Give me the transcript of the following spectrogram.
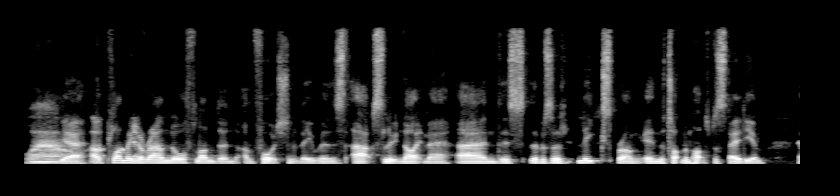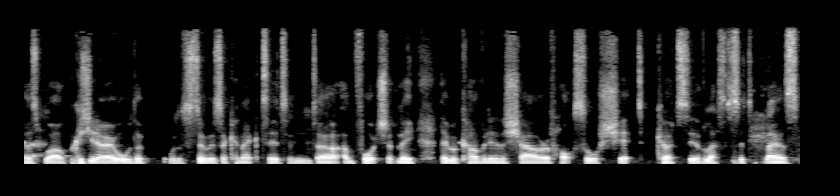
Wow. Yeah, the plumbing around North London, unfortunately, was absolute nightmare, and this, there was a leak sprung in the Tottenham Hotspur Stadium as well because you know all the all the sewers are connected and uh, unfortunately they were covered in a shower of hot sauce shit courtesy of Leicester City players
